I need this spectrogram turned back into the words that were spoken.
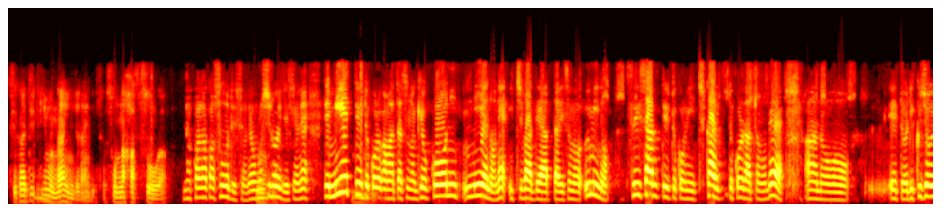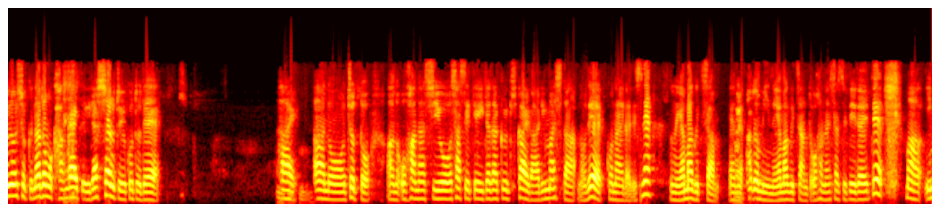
世界的にもないんじゃないんですか、そんな発想が。なかなかそうですよね。面うん、白いですよね。で、三重っていうところがまたその漁港に、三重のね、市場であったり、その海の水産っていうところに近いところだったので、あの、えっと、陸上養殖なども考えていらっしゃるということで、うん、はい。うん、あの、ちょっと、あの、お話をさせていただく機会がありましたので、この間ですね、その山口さん、あの、はい、アドミンの山口さんとお話しさせていただいて、まあ、い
